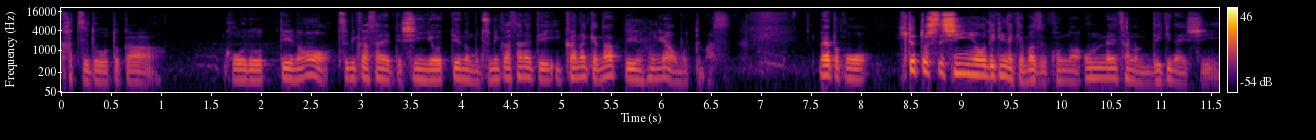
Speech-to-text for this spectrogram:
活動とか行動っていうのを積み重ねて信用っていうのも積み重ねていかなきゃなっていうふうには思ってます。やっぱこう人として信用できなきゃまずこんなオンラインサロンできないし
